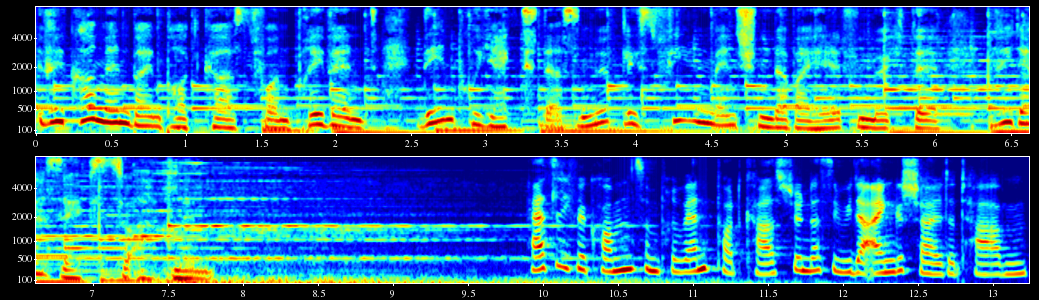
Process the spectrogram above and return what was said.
Willkommen beim Podcast von Prevent, dem Projekt, das möglichst vielen Menschen dabei helfen möchte, wieder selbst zu atmen. Herzlich willkommen zum Prevent Podcast. Schön, dass Sie wieder eingeschaltet haben.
